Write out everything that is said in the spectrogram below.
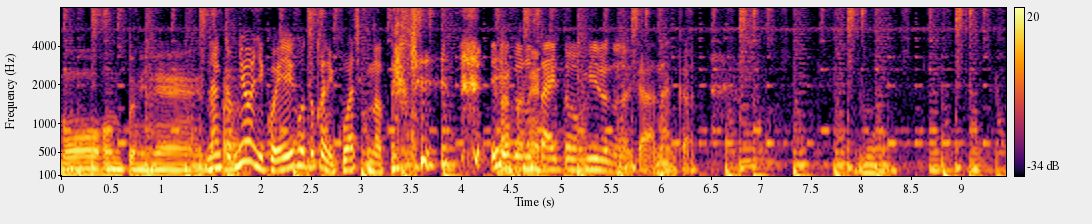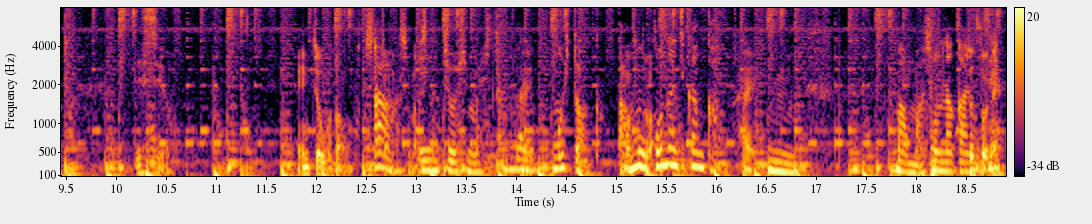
もう本当にねなんか妙にこう英語とかに詳しくなったよね。英語のサイトを見るのがなんかもうですよ。延長ボタンをポチッと押しました。延長しました。もうはい、もう一枠。あもうこんな時間か。はい、うん、まあまあそんな感じちょっとね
